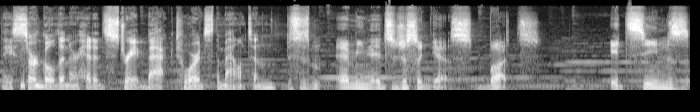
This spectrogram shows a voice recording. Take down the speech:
they circled and are headed straight back towards the mountain. This is. I mean, it's just a guess, but it seems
